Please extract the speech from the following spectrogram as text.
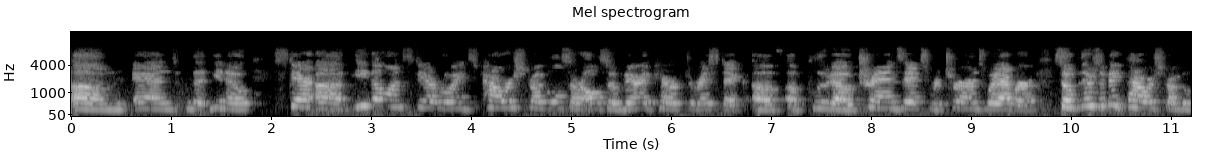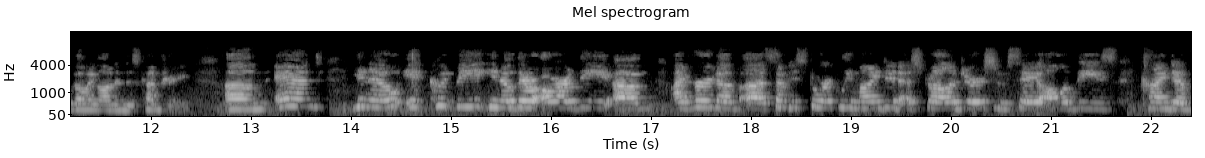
um, and the you know stare, uh, ego on steroids power struggles are also very characteristic of, of pluto. Transits returns whatever. So there's a big power struggle going on in this country. Um, and you know, it could be, you know, there are the, um, I've heard of uh, some historically minded astrologers who say all of these kind of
